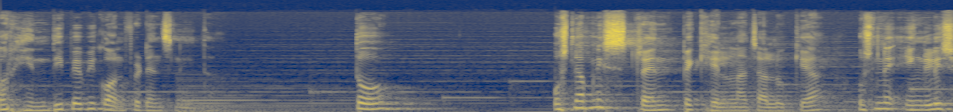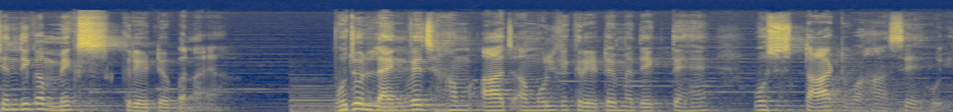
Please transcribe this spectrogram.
और हिंदी पे भी कॉन्फिडेंस नहीं था। तो उसने अपनी स्ट्रेंथ पे खेलना चालू किया, उसने इंग्लिश हिंदी का मिक्स क्रिएटिव बनाया। वो जो लैंग्वेज हम आज अमूल के क्रिएटिव में देखते हैं, वो स्टार्ट वहाँ से हुई।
